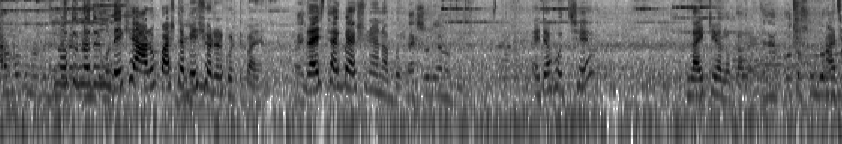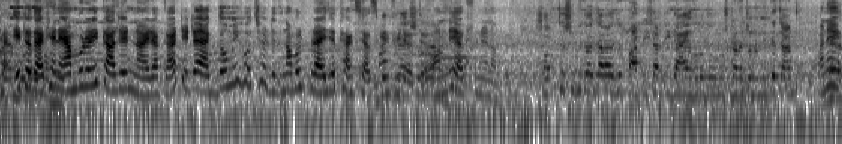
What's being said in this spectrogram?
আরও নতুন নতুন নতুন নতুন দেখে আরও পাঁচটা বেশি অর্ডার করতে পারেন। প্রাইস থাকবে একশো নিরানব্বই। একশো নিরানব্বই। এটা হচ্ছে লাইট ইয়েলো কালার দেখেন কত সুন্দর আচ্ছা এটা দেখেন। এমব্রয়ডারি কাজের নাইরা কাট এটা একদমই হচ্ছে রিজনেবল প্রাইজে থাকছে আজকের ভিডিওতে। অনলি একশো নিরানব্বই। সবচেয়ে সুবিধা যারা যে পার্টি শার্টি গায়ে হলুদ অনুষ্ঠানের জন্য নিতে চান মানে-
